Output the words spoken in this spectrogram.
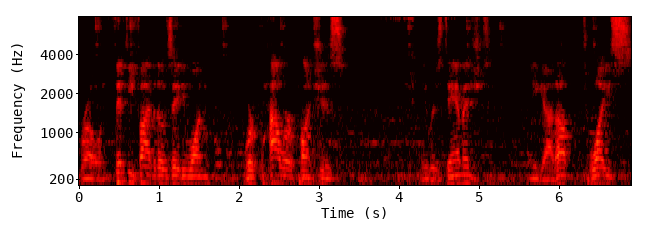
thrown. 55 of those 81 were power punches. He was damaged. He got up twice,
